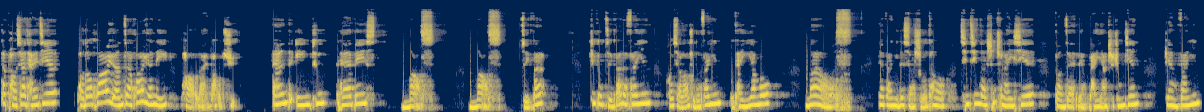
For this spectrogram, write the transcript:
它跑下台阶，跑到花园，在花园里跑来跑去。And into Tabby's mouth. Mouth，嘴巴，这个嘴巴的发音和小老鼠的发音不太一样哦。Mouth，要把你的小舌头轻轻的伸出来一些，放在两排牙齿中间，这样发音。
